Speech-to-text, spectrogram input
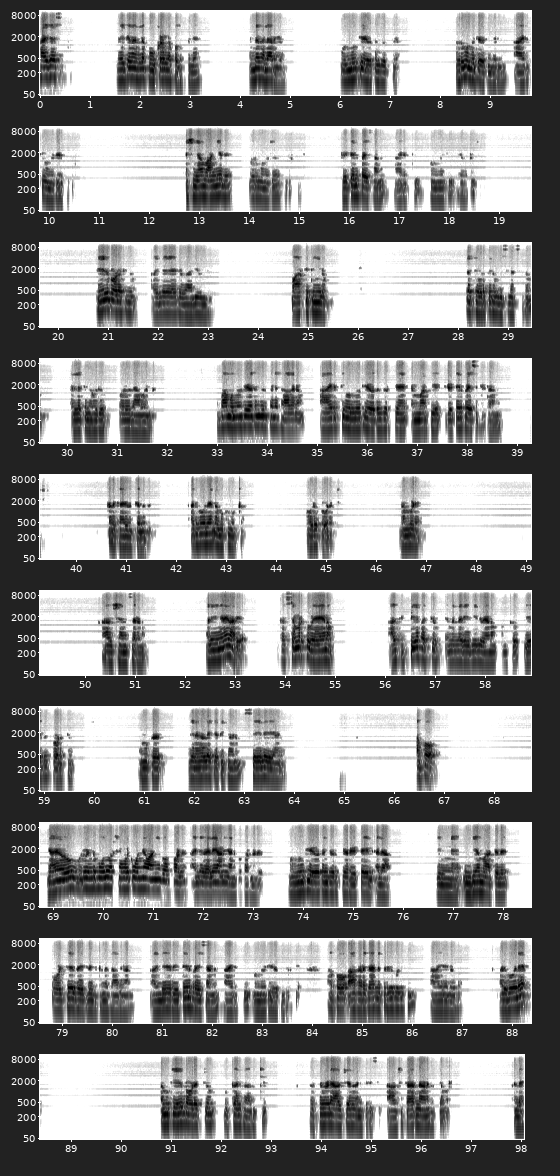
Hi guys നിങ്ങൾക്ക് നല്ല പൂക്കളുള്ള പുതപ്പിൽ എന്റെ വില അറിയോ? മുന്നൂറ്റി എഴുപത്തഞ്ച് റുപ്യ. ഒരു മുന്നൂറ്റി എഴുപത്തഞ്ച് അറിയും ആയിരത്തി മുന്നൂറ്റി എഴുപത്തഞ്ച് പക്ഷെ ഞാൻ വാങ്ങിയത് ഒരു മുന്നൂറ്റി എഴുപത്തഞ്ച് റുപ്യ. റീറ്റെയിൽ പ്രൈസ് ആണ് ആയിരത്തി മുന്നൂറ്റി എഴുപത്തഞ്ച് ഏത് പ്രോഡക്റ്റിനും അതിന്റെതായ ഒരു വാല്യൂ ഉണ്ട്. മാർക്കറ്റിങ്ങിനും കച്ചവടത്തിനും ബിസിനസ്സിനും എല്ലാത്തിനും ഒരു ഓരോ ലാഭമുണ്ട്. അപ്പൊ ആ മുന്നൂറ്റി എഴുപത്തഞ്ച് റുപ്യന്റെ സാധനം ആയിരത്തി മുന്നൂറ്റി എഴുപത്തഞ്ച് റുപ്യ M R P retail price ഇട്ടിട്ടാണ് കടക്കാർ വിൽക്കുന്നത്. അതുപോലെ നമുക്ക് മുക്കാം ഓരോ പ്രോഡക്റ്റ് നമ്മുടെ ആവശ്യാനുസരണം. അത് എങ്ങനെയാണെന്ന് അറിയോ? കസ്റ്റമർക്ക് വേണം. അത് കിട്ടിയേ പറ്റൂ എന്നുള്ള രീതിയിൽ വേണം നമുക്ക് ഏത് പ്രോഡക്റ്റും നമുക്ക് ജനങ്ങളിലേക്ക് എത്തിക്കാനും സെയിൽ ചെയ്യാനും. അപ്പോ ഞാൻ ഒരു രണ്ട് മൂന്ന് വർഷങ്ങൾക്ക് മുന്നേ വാങ്ങിയ കോപ്പാണ്. അതിന്റെ വിലയാണ് ഞാനിപ്പോ പറഞ്ഞത്. മുന്നൂറ്റി എഴുപത്തഞ്ച് റുപ്യ റീറ്റെയിൽ അല്ല പിന്നെ ഇന്ത്യ മാർട്ടിൽ ഹോൾസെയിൽ റേറ്റിന് കിട്ടുന്ന സാധനമാണ്. അതിന്റെ റീറ്റെയിൽ പ്രൈസ് ആണ് ആയിരത്തി മുന്നൂറ്റി എഴുപത്തഞ്ച് റുപ്യ അപ്പോൾ ആ കടക്കാരൻ എത്ര രൂപ കിട്ടി? ആയിരം രൂപ. അതുപോലെ നമുക്ക് ഏത് പ്രോഡക്റ്റും വിൽക്കാൻ സാധിക്കും. കസ്റ്റമറുടെ ആവശ്യങ്ങൾ അനുസരിച്ച് ആവശ്യക്കാരനാണ് കസ്റ്റമർ അല്ലേ?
